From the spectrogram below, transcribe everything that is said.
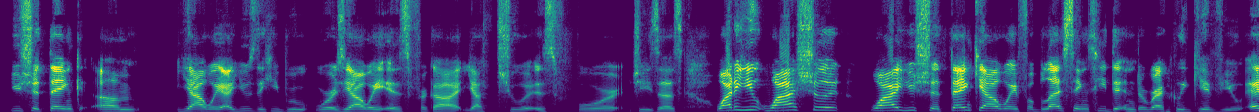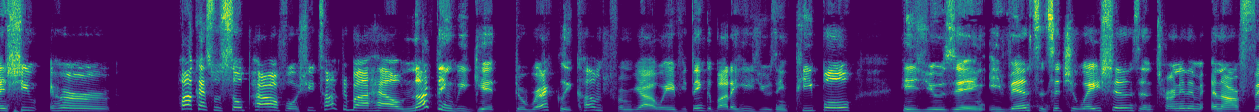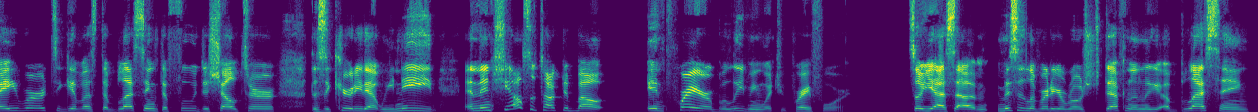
you should thank um Yahweh. I use the Hebrew words Yahweh is for God, Yeshua is for Jesus. Why do you why should why you should thank Yahweh for blessings he didn't directly give you? And she her podcast was so powerful. She talked about how nothing we get directly comes from Yahweh. If you think about it, He's using people, He's using events and situations and turning them in our favor to give us the blessings, the food, the shelter, the security that we need. And then she also talked about in prayer, believing what you pray for. So, yes, um, Mrs. Lavertia Roach, definitely a blessing.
